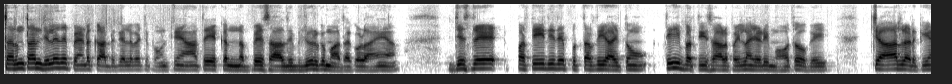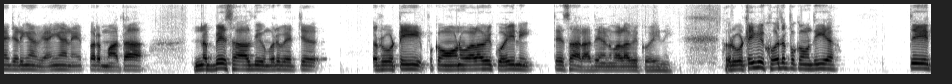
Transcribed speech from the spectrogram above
ਤਰਨਤਾਰਨ ਜ਼ਿਲ੍ਹੇ ਦੇ ਪਿੰਡ ਕੱਦਗਿੱਲ ਵਿੱਚ ਪਹੁੰਚੇ ਹਾਂ ਤੇ ਇੱਕ 90 ਸਾਲ ਦੀ ਬਜ਼ੁਰਗ ਮਾਤਾ ਕੋਲ ਆਏ ਹਾਂ। ਜਿਸ ਦੇ ਪਤੀ ਦੀ ਦੇ ਪੁੱਤਰ ਦੀ ਅੱਜ ਤੋਂ 30 32 ਸਾਲ ਪਹਿਲਾਂ ਜਿਹੜੀ ਮੌਤ ਹੋ ਗਈ, ਚਾਰ ਲੜਕੀਆਂ ਜਿਹੜੀਆਂ ਵਿਆਹੀਆਂ ਨੇ, ਪਰ ਮਾਤਾ 90 ਸਾਲ ਦੀ ਉਮਰ ਵਿੱਚ ਰੋਟੀ ਪਕਾਉਣ ਵਾਲਾ ਵੀ ਕੋਈ ਨਹੀਂ ਤੇ ਸਹਾਰਾ ਦੇਣ ਵਾਲਾ ਵੀ ਕੋਈ ਨਹੀਂ। ਰੋਟੀ ਵੀ ਖੁਦ ਪਕਾਉਂਦੀ ਆ ਤੇ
